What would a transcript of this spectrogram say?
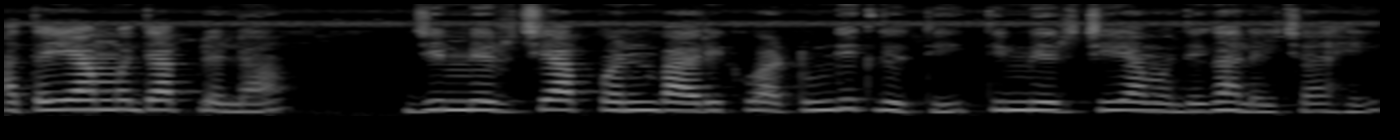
आता यामध्ये आपल्याला जी मिरची आपण बारीक वाटून घेतली होती ती मिरची यामध्ये घालायची आहे.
